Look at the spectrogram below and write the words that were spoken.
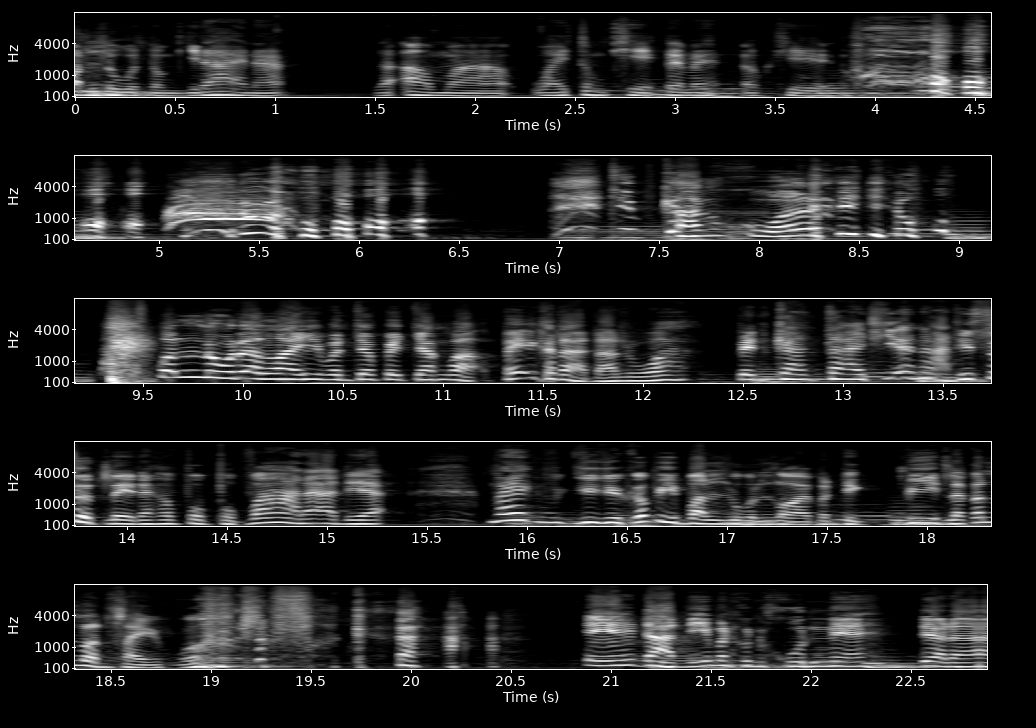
บอลลูนตรงนี้ได้นะ แล้วเอามาไว้ตรงเค้กได้ไหมโอเคทิมกลางหัวเลยเดี๋ยว บอลลูนอะไรมันจะเป็นจังหวะเป๊ะขนาดนั้นวะ เป็นการตายที่อนาถที่สุดเลยนะครับผมผมว่านะอันเนี้ยแม่งอยู่ๆก็มีบอลลูนลอยมันดึกบีดแล้วก็หล่นใส่หัว What the fuck เอ๊ะด่านนี้มันคุ้นๆเนี่ยเดี๋ยวนะ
